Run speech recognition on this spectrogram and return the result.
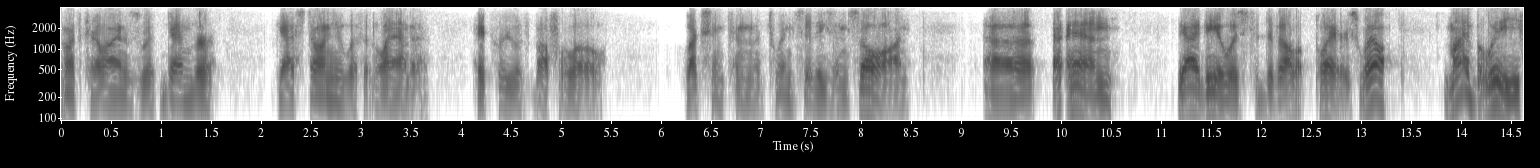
North Carolina is with Denver, Gastonia with Atlanta, Hickory with Buffalo, Lexington, the Twin Cities, and so on. Uh, and the idea was to develop players. Well, my belief,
